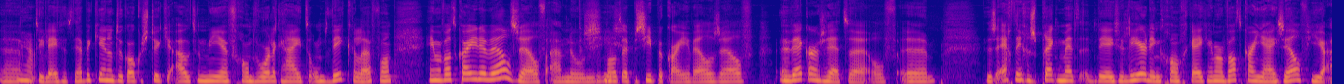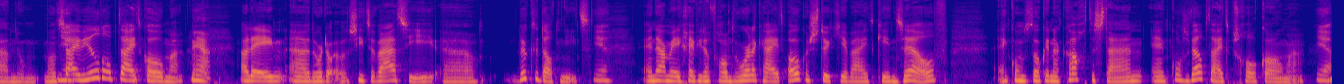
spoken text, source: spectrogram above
Ja. op die leeftijd hebben kinderen natuurlijk ook een stukje autonomie en verantwoordelijkheid te ontwikkelen. Van hé, maar wat kan je er wel zelf aan doen? Precies. Want in principe kan je wel zelf een wekker zetten. Of, eh, dus echt in gesprek met deze leerling gewoon gekeken. maar wat kan jij zelf hier aan doen? Want Ja. zij wilde op tijd komen. Ja. Alleen eh, door de situatie eh, lukte dat niet. Ja. En daarmee geef je de verantwoordelijkheid ook een stukje bij het kind zelf. En komt het ook in haar kracht te staan. En kon ze wel op tijd op school komen. Ja.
